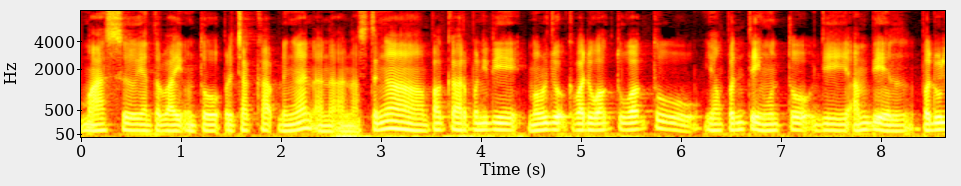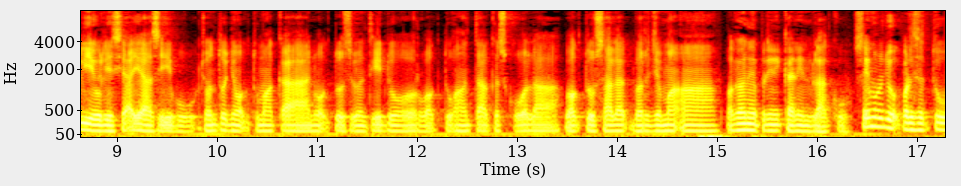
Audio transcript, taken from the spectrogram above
masa yang terbaik untuk bercakap dengan anak-anak. Setengah pakar pendidik merujuk kepada waktu-waktu yang penting untuk diambil peduli oleh si ayah si ibu. Contohnya waktu makan waktu sebelum tidur waktu hantar ke sekolah waktu salat berjemaah. Bagaimana pendidikan ini berlaku? Saya merujuk kepada satu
